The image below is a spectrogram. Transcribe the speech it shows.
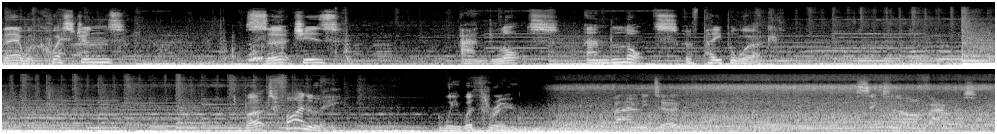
There were questions, searches, and lots and lots of paperwork. But finally, we were through. That only took six and a half hours.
